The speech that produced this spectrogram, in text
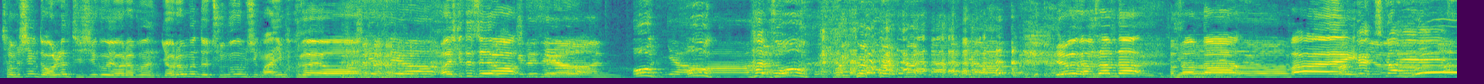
점심도 얼른 드시고 여러분 여러분도 중국 음식 많이 먹어요. 맛있게 드세요. 맛있게 드세요. 맛있게 드세요. 오, 오, 하트 오. 여러분 감사합니다. 감사합니다. bye. 축하해.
